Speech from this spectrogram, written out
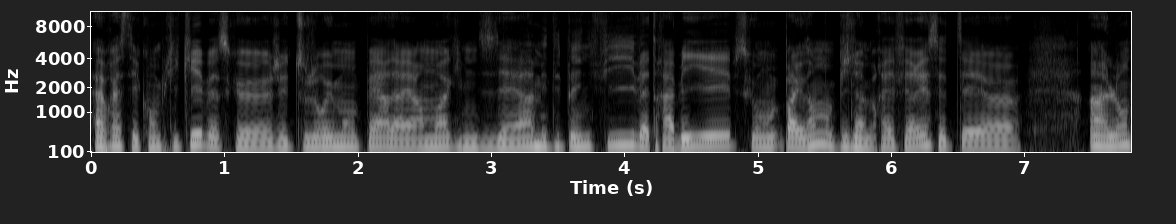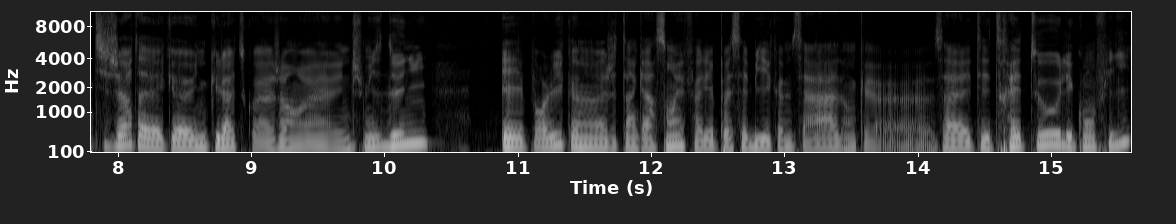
Après, c'est compliqué parce que j'ai toujours eu mon père derrière moi qui me disait Ah, mais t'es pas une fille, va te rhabiller. Parce que, par exemple, mon pyjama préféré, c'était euh, un long t-shirt avec euh, une culotte, quoi, genre euh, une chemise de nuit. Et pour lui, comme j'étais un garçon, il fallait pas s'habiller comme ça. Donc, ça a été très tôt les conflits.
